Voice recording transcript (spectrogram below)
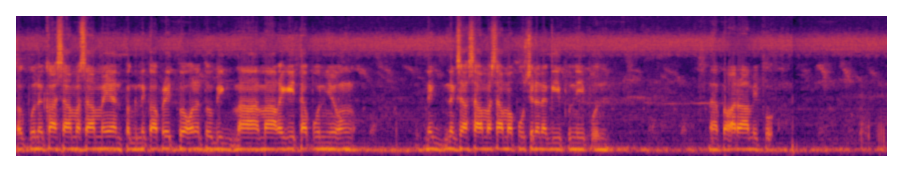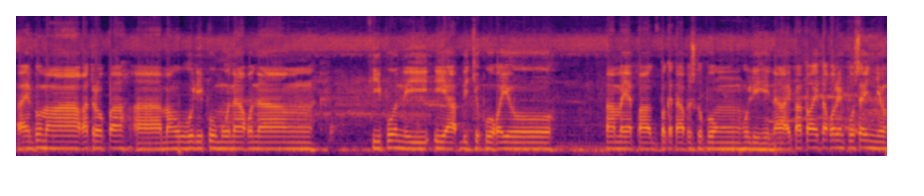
Pag po nagkasama-sama yan pag nag-operate po ako ng tubig ma makikita po niyo ang nag nagsasama-sama po sila nag-ipon-ipon. Napakarami po Ayun po mga katropa, ah, manghuhuli po muna ako ng hipon. I-update ko po kayo mamaya pag pagkatapos ko pong hulihin. na ipapakita ko rin po sa inyo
